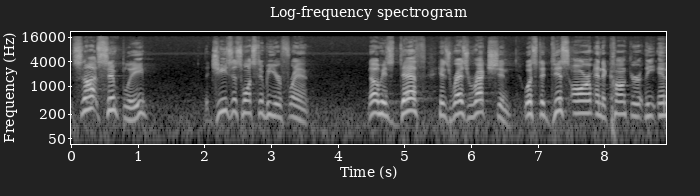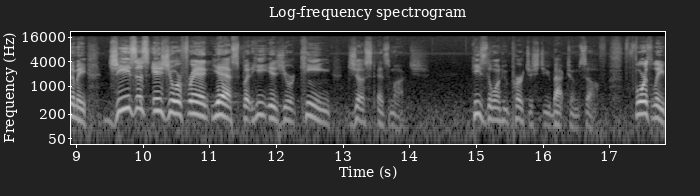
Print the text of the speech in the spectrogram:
It's not simply that Jesus wants to be your friend. No, his death, his resurrection was to disarm and to conquer the enemy. Jesus is your friend, yes, but he is your king just as much. He's the one who purchased you back to himself. Fourthly,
